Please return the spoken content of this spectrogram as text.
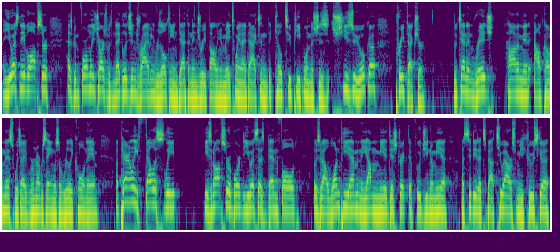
A U.S. naval officer has been formally charged with negligent driving resulting in death and injury following a May 29th accident that killed two people in the Shizuoka prefecture. Lieutenant Ridge Hahnemann Alkonis, which I remember saying was a really cool name, apparently fell asleep. He's an officer aboard the USS Benfold. It was about 1 p.m. in the Yamamiya district of Fujinomiya, a city that's about two hours from Yokosuka.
